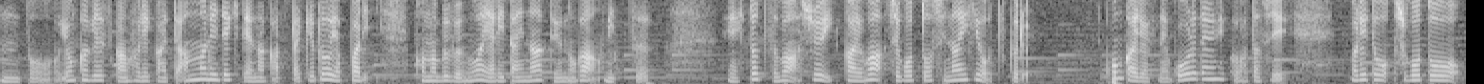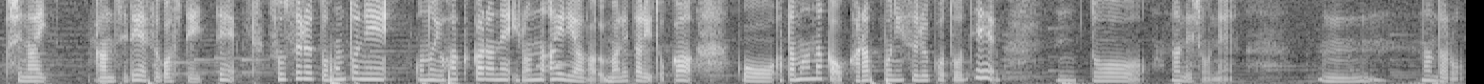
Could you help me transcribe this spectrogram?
うんと、4ヶ月間振り返ってあんまりできてなかったけどやっぱりこの部分はやりたいなっていうのが3つ、えー、1つは週1回は仕事をしない日を作る。今回ですねゴールデンウィーク私割と仕事をしない感じで過ごしていてそうすると本当にこの余白からねいろんなアイディアが生まれたりとかこう頭の中を空っぽにすることでうんと何でしょうね。うんなんだろ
